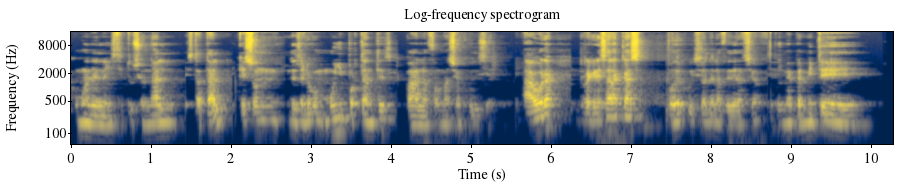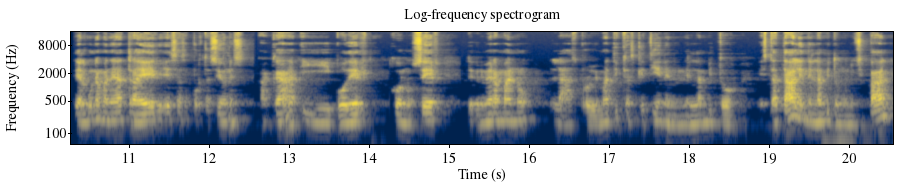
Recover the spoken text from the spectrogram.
como en el institucional estatal, que son desde luego muy importantes para la formación judicial. Ahora, regresar a casa, el Poder Judicial de la Federación, pues me permite de alguna manera traer esas aportaciones acá y poder conocer de primera mano las problemáticas que tienen en el ámbito estatal, en el ámbito municipal,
